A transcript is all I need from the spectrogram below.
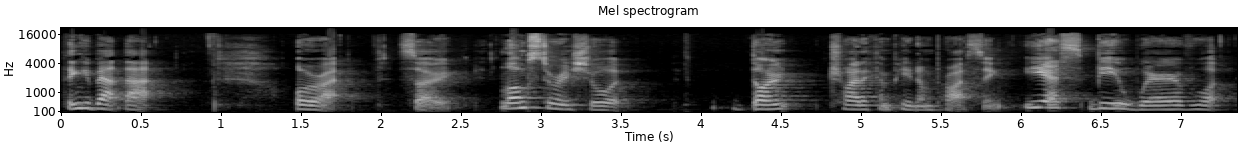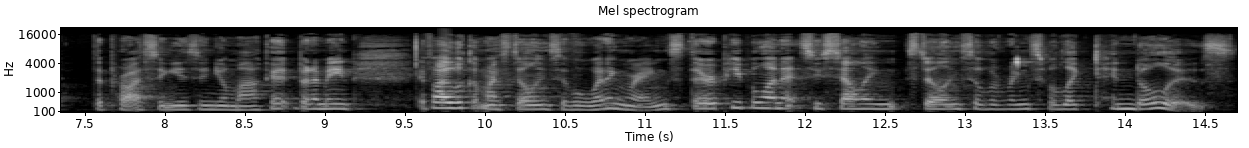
Think about that. All right. So, long story short, don't try to compete on pricing. Yes, be aware of what the pricing is in your market. But I mean, if I look at my sterling silver wedding rings, there are people on Etsy selling sterling silver rings for like ten dollars.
